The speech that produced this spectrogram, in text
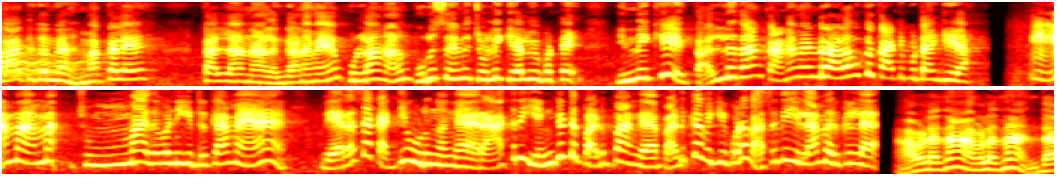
பார்த்துக்கோங்க மக்களே. கல்லானாலும் கணவன் புல்லானாலும் புருஷன்னு சொல்லி கேள்விப்பட்டேன். இன்னைக்கு கல்லு தான் கணவன்ற அளவுக்கு காட்டி போட்டாங்கய்யா. ஆமா ஆமா. சும்மா இது பண்ணிக்கிட்டு இருக்காம வெரசா கட்டி விடுங்கங்க. ராத்திரி எங்கிட்டு படுப்பாங்க? படுக்க வைக்க கூட வசதி இல்லாம இருக்குல்ல. அவ்வளோதான் அவ்வளோதான் இந்தா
